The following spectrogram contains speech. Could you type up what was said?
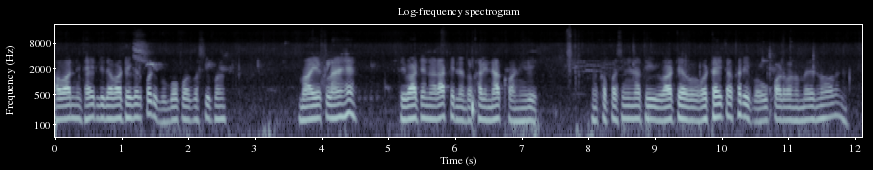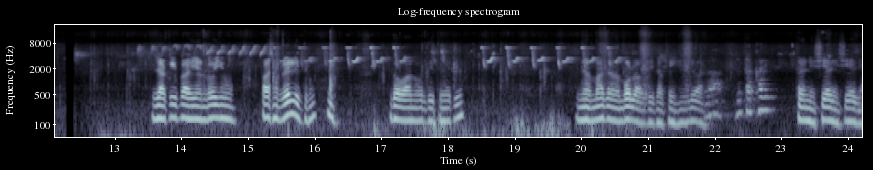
સવારની થાય એટલી તો વાટે ઘર પડી બપોર પછી પણ મા એકલા હે. તે વાટેના રાખી લે તો ખાલી નાખવાની રહી નકર પછી એનાથી વાટે વટાઈ તો ખરી, પણ ઉપાડવાનો મેળ ન આવે ને. જાકી પાહી લોહી પાછું લઈ લીધું દવાનું દીધું એટલે. ને માતા બોલાવી દીધા પી જવા તેની શેરી શેરી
